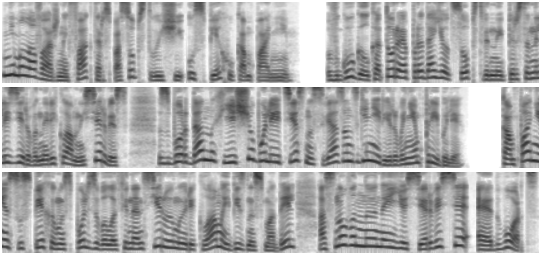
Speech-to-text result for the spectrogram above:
немаловажный фактор, способствующий успеху компании. В Google, которая продает собственный персонализированный рекламный сервис, сбор данных еще более тесно связан с генерированием прибыли. Компания с успехом использовала финансируемую рекламой бизнес-модель, основанную на ее сервисе AdWords,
